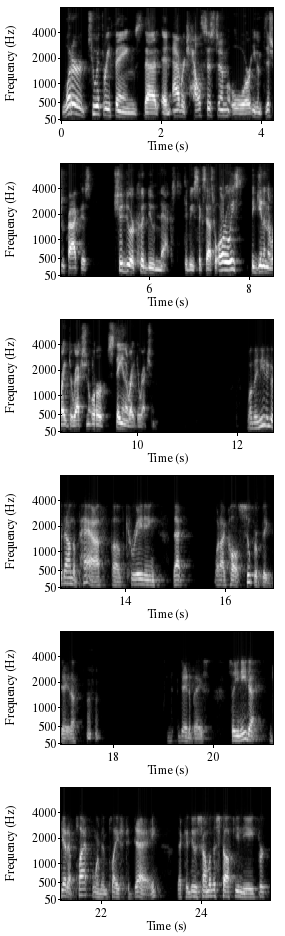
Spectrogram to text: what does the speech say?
What are two or three things that an average health system or even physician practice should do or could do next to be successful, or at least begin in the right direction or stay in the right direction? Well, they need to go down the path of creating that, what I call super big data mm-hmm. database. So you need to get a platform in place today that can do some of the stuff you need for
